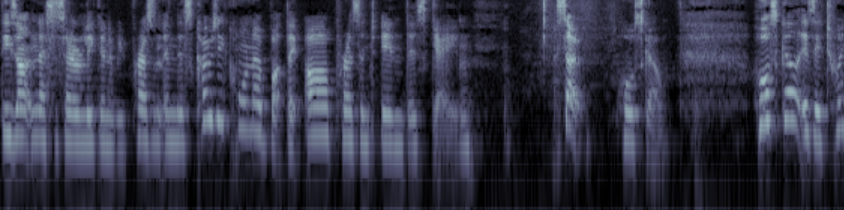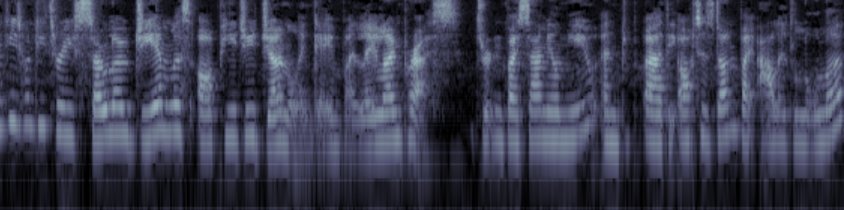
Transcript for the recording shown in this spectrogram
These aren't necessarily going to be present in this cozy corner, but they are present in this game. So, Horse Girl. Horse Girl is a 2023 solo GMless RPG journaling game by Leyline Press. It's written by Samuel Mew and uh, the art is done by Alid Lawler.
